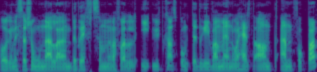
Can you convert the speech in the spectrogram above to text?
organisasjon eller en bedrift som i hvert fall i utgangspunktet driver med noe helt annet enn fotball.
